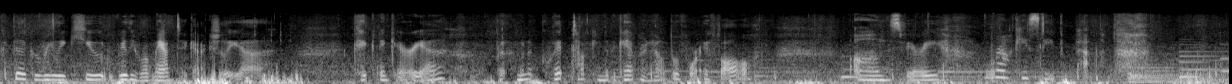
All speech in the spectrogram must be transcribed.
Could be like a really cute, really romantic actually uh, picnic area. But I'm gonna quit talking to the camera now before I fall on this very rocky, steep path.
